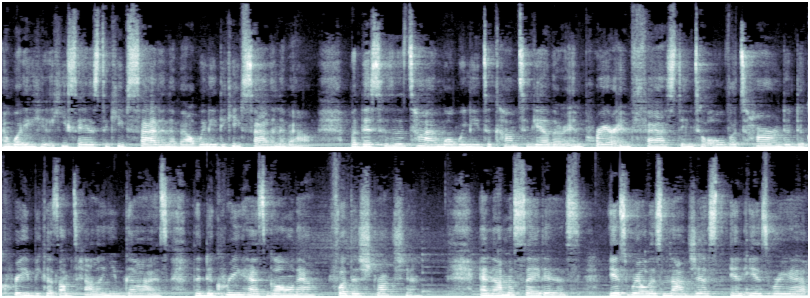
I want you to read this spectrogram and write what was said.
And what he, he says to keep silent about, we need to keep silent about. But this is a time where we need to come together in prayer and fasting to overturn the decree because I'm telling you guys, the decree has gone out for destruction. And I'm going to say this Israel is not just in Israel,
